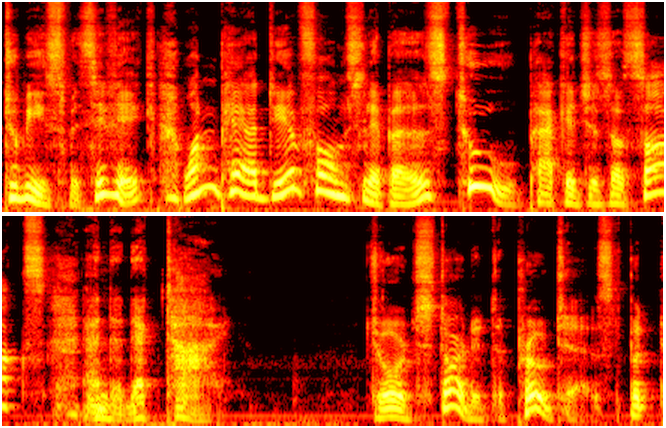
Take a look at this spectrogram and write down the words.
To be specific, one pair of Dearfoam slippers, two packages of socks, and a necktie. George started to protest, but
